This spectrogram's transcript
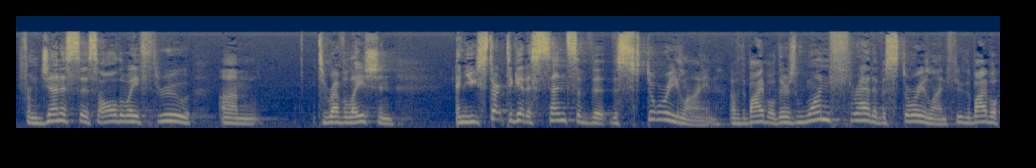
from Genesis all the way through um, to Revelation, and you start to get a sense of the, the storyline of the Bible. There's one thread of a storyline through the Bible.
